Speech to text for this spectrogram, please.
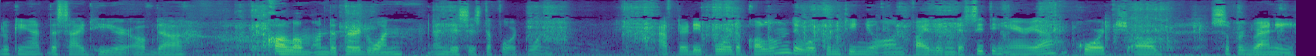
looking at the side here of the column on the third one and this is the fourth one after they pour the column, they will continue on filing the sitting area, porch of Super Granny.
